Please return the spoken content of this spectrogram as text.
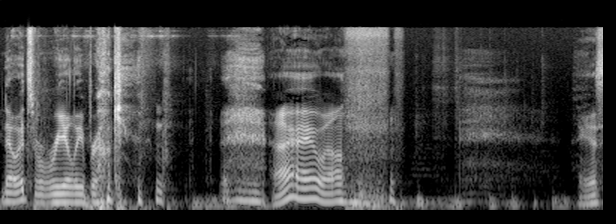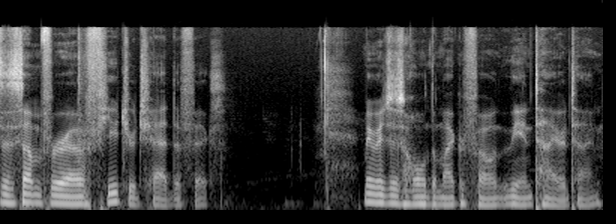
no, it's really broken. All right, well. I guess this is something for a future Chad to fix. Maybe just hold the microphone the entire time.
